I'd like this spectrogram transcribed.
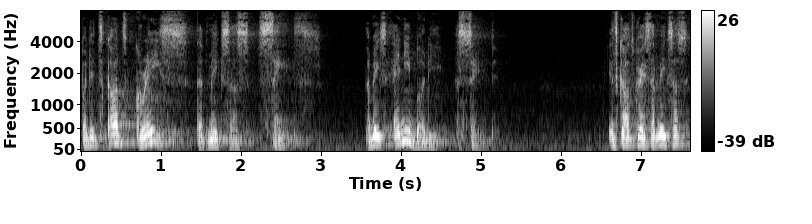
But it's God's grace that makes us saints, that makes anybody a saint. It's God's grace that makes us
